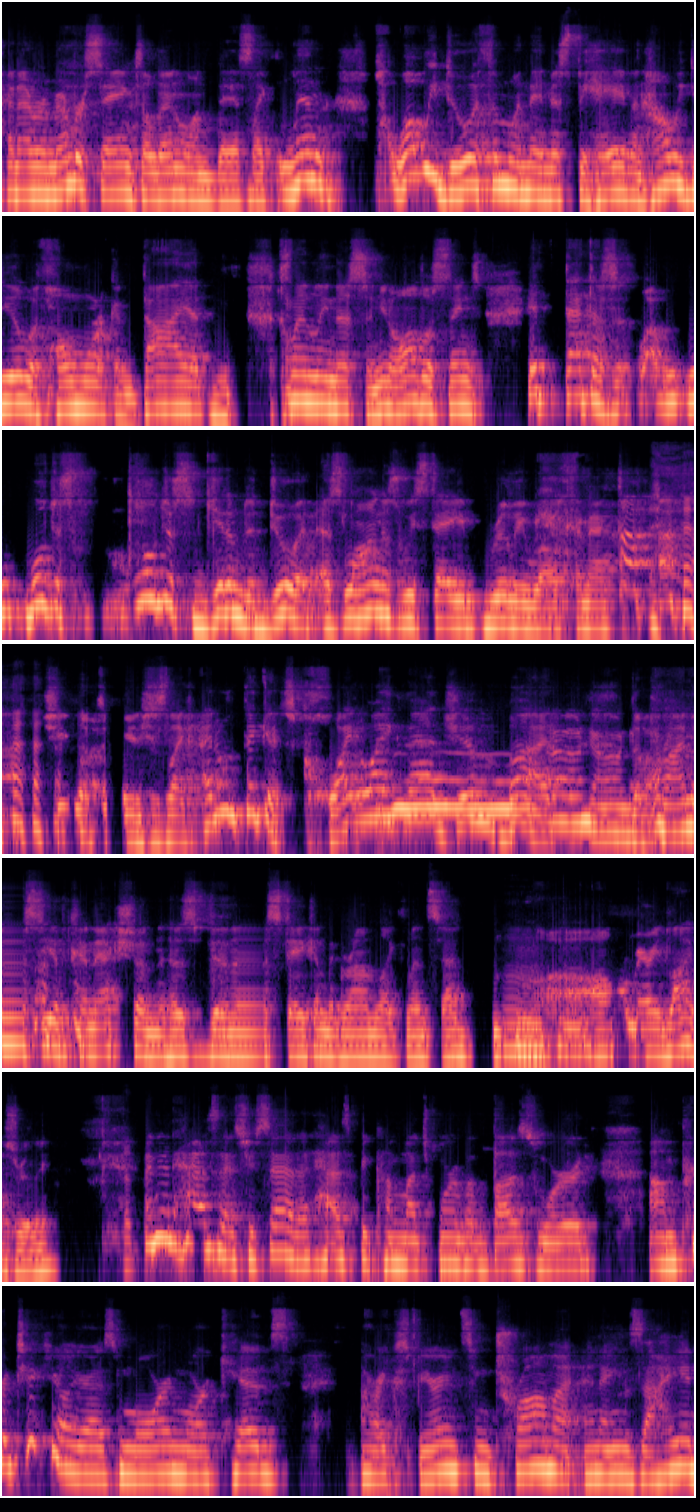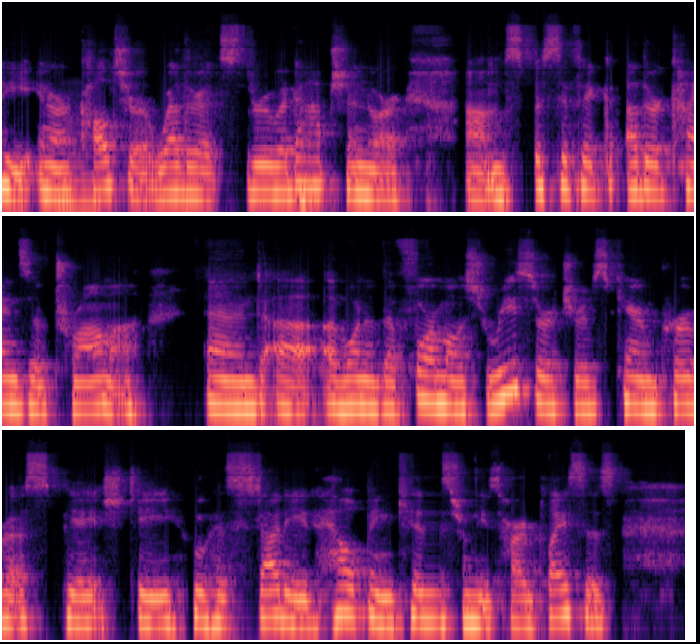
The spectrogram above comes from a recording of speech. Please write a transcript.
and I remember saying to Lynn one day, it's like, Lynn, what we do with them when they misbehave and how we deal with homework and diet and cleanliness and, you know, all those things, it, that doesn't, we'll just, we'll just get them to do it as long as we stay really well connected. she looked at me and she's like, I don't think it's quite like that, Jim, but no, no, no. the primacy of connection has been a stake in the ground, like Lynn said, mm-hmm. all our married lives, really. And it has, as you said, it has become much more of a buzzword, um, particularly as more and more kids are experiencing trauma and anxiety in our mm. culture, whether it's through adoption or um, specific other kinds of trauma. And uh, one of the foremost researchers, Karyn Purvis, PhD, who has studied helping kids from these hard places,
